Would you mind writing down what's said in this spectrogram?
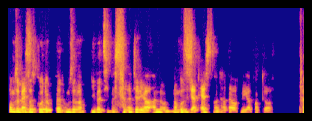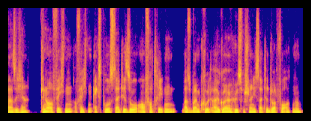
umso besser das Produkt wird, umso lieber zieht man es dann natürlich auch an und man muss es ja testen und hat da auch mega Bock drauf. Klar, sicher. Genau, auf welchen, auf welchen Expos seid ihr so auch vertreten? Also beim Kult Allgäu höchstwahrscheinlich seid ihr dort vor Ort, ne?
